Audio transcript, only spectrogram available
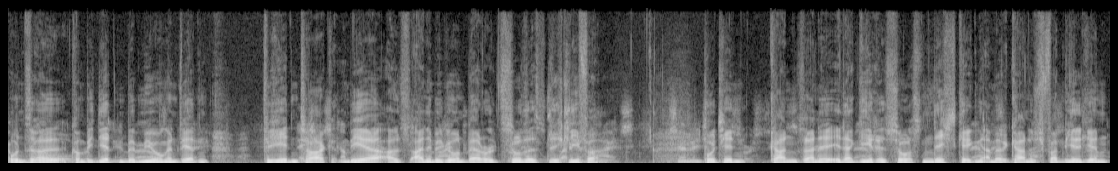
Unsere kombinierten Bemühungen werden für jeden Tag mehr als eine Million Barrel zusätzlich liefern. Putin kann seine Energieressourcen nicht gegen amerikanische Familien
